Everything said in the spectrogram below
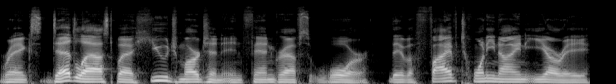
ranks dead last by a huge margin in Fangraphs WAR. They have a 529 ERA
